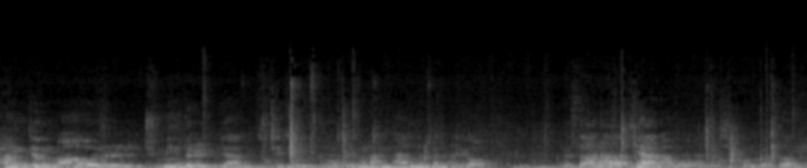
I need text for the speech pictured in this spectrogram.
강정 마을 주민들을 위한 구체적인 프로그램은 안 나왔는 것 같아요. 그래서 하나 제안하고 싶은 것은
